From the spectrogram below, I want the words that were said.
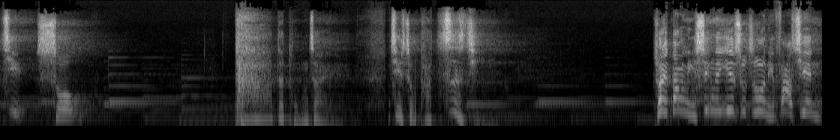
接收他。的同在，接受他自己。所以，当你信了耶稣之后，你发现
